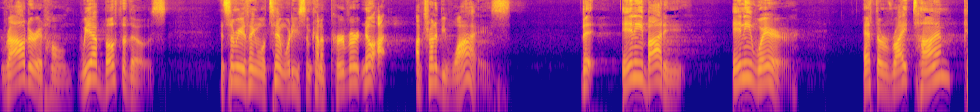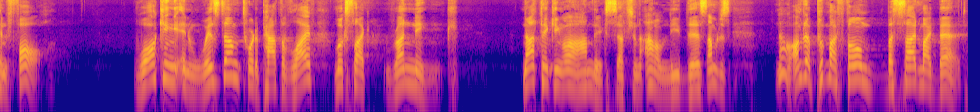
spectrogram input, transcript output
router at home. We have both of those. And some of you are thinking, well, Tim, what are you, some kind of pervert? No, I, I'm trying to be wise. That anybody, anywhere, at the right time can fall. Walking in wisdom toward a path of life looks like running. Not thinking, oh, I'm the exception. I don't need this. I'm just, no, I'm going to put my phone beside my bed.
